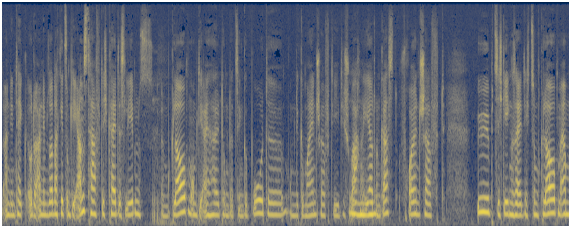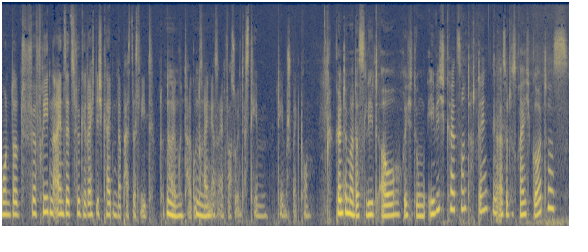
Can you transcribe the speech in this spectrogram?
an, den Text, oder an dem Sonntag geht es um die Ernsthaftigkeit des Lebens im Glauben, um die Einhaltung der zehn Gebote, um eine Gemeinschaft, die die Schwachen mhm. ehrt und Gastfreundschaft übt, sich gegenseitig zum Glauben ermuntert, für Frieden einsetzt, für Gerechtigkeit. Und da passt das Lied total, mhm. total gut rein. Mhm. Er ist einfach so in das Themen, Themenspektrum. Könnte man das Lied auch Richtung Ewigkeitssonntag denken? Also das Reich Gottes,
